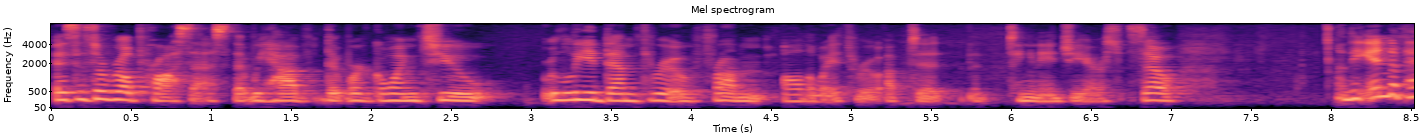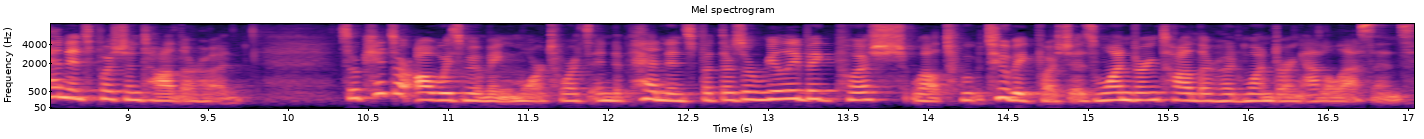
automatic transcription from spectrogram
this is a real process that we have that we're going to lead them through from all the way through up to teenage years. So the independence push in toddlerhood. So kids are always moving more towards independence, but there's a really big push, well, two, two big pushes, one during toddlerhood, one during adolescence.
